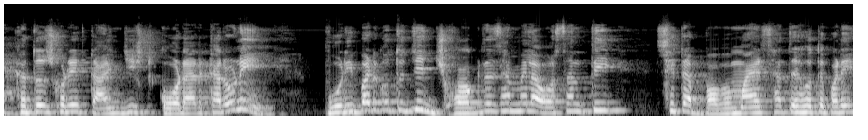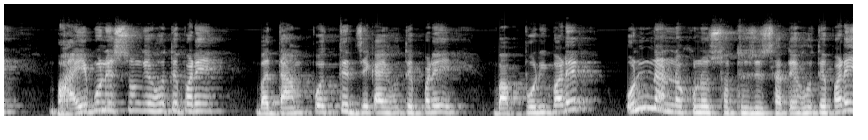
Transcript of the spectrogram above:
একাদশ ঘরে ট্রানজিস্ট করার কারণে পরিবারগত যে ঝগড়া, ঝামেলা, অশান্তি, সেটা বাবা মায়ের সাথে হতে পারে, ভাই বোনের সঙ্গে হতে পারে বা দাম্পত্যের জায়গায় হতে পারে বা পরিবারের অন্যান্য কোনো সদস্যের সাথে হতে পারে,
